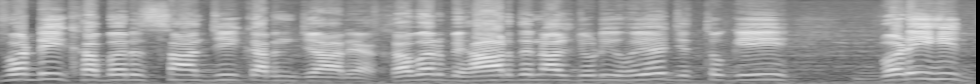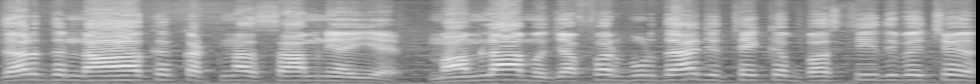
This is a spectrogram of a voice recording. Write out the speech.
ਵੱਡੀ ਖਬਰ ਸਾਂਝੀ ਕਰਨ ਜਾ ਰਿਹਾ। ਖਬਰ ਬਿਹਾਰ ਦੇ ਨਾਲ ਜੁੜੀ ਹੋਈ ਹੈ, ਜਿੱਥੋਂ ਕਿ ਬੜੀ ਹੀ ਦਰਦਨਾਕ ਘਟਨਾ ਸਾਹਮਣੇ ਆਈ ਹੈ। ਮਾਮਲਾ ਮੁਜ਼ੱਫਰਪੁਰ ਦਾ ਹੈ, ਜਿੱਥੇ ਇੱਕ ਬਸਤੀ ਦੇ ਵਿੱਚ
